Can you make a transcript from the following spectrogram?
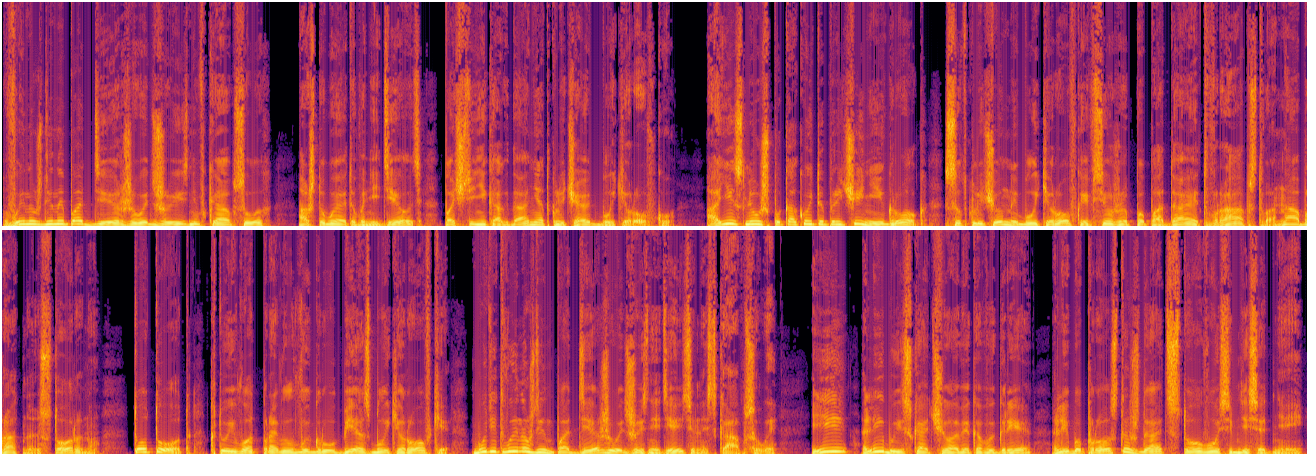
вынуждены поддерживать жизнь в капсулах, а чтобы этого не делать, почти никогда не отключают блокировку. А если уж по какой-то причине игрок с отключенной блокировкой все же попадает в рабство на обратную сторону – то тот, кто его отправил в игру без блокировки, будет вынужден поддерживать жизнедеятельность капсулы и либо искать человека в игре, либо просто ждать 180 дней.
